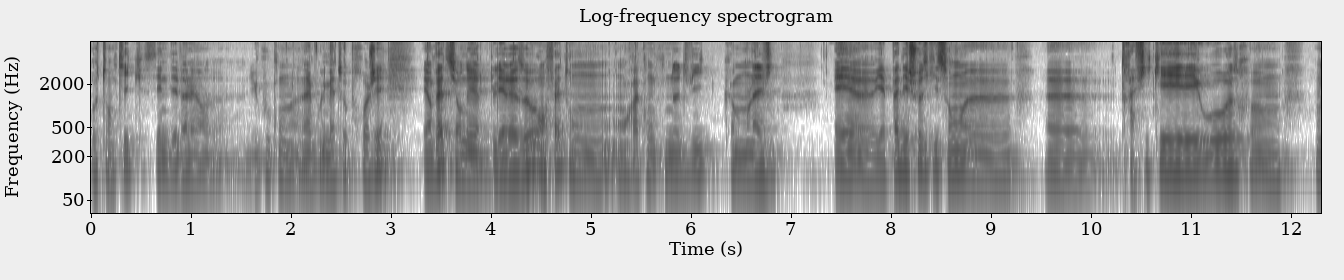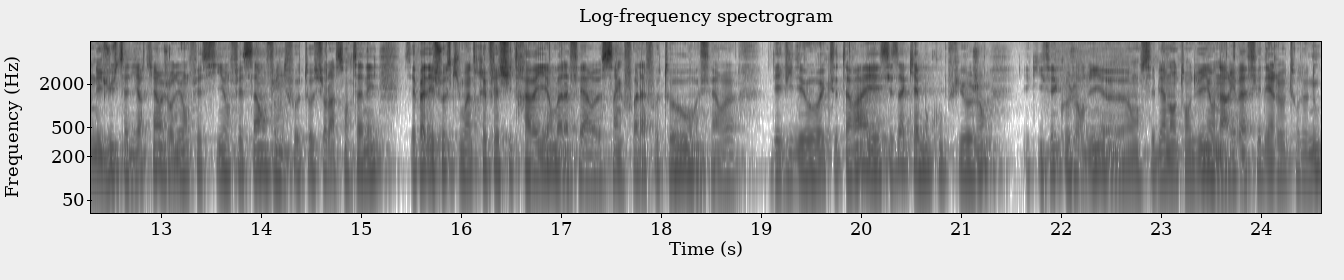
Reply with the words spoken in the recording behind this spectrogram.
authentique. C'est une des valeurs du coup qu'on a voulu mettre au projet. Et en fait, sur les réseaux, en fait, on, raconte notre vie comme on la vit. Et il euh, n'y a pas des choses qui sont euh, euh, trafiquées ou autres. On, est juste à dire tiens aujourd'hui on fait ci, on fait ça, on fait une photo sur l'instantané. C'est pas des choses qui vont être réfléchies, travaillées. On va la faire cinq fois la photo, on va faire des vidéos, etc. Et c'est ça qui a beaucoup plu aux gens et qui fait qu'aujourd'hui on s'est bien entendu et on arrive à fédérer autour de nous.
